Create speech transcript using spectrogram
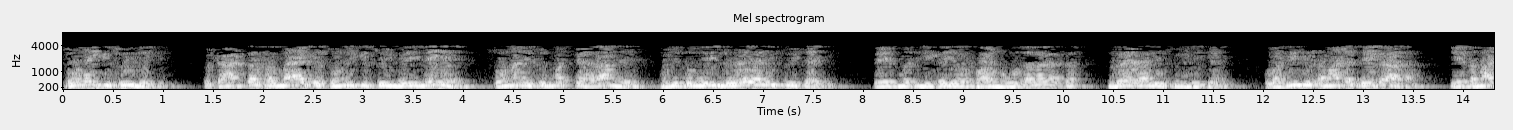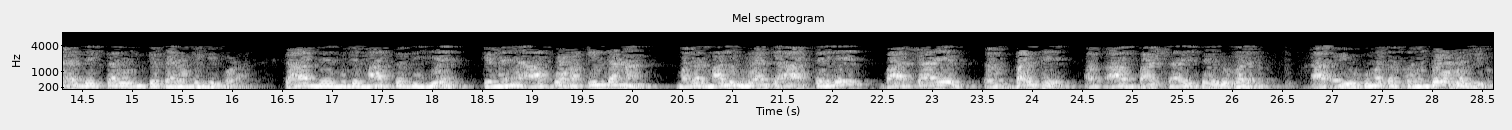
سونے کی سوئی لے کے۔ تو ڈاکٹر فرمایا کہ سونے کی سوئی میری نہیں ہے، سونا اس امت پہ حرام ہے، مجھے تو میری لوہے والی سوئی چاہیے۔ ایک مچھلی گئی اور فارم ہوتا لگا کر لوہے والی سوئی لے کے آئی وزیر یہ تماشا دیکھ رہا تھا، یہ تماشا دیکھ کر ان کے پیروں پہ گر پڑا۔ کہا مجھے معاف کر دیجیے کہ میں نے آپ کو حقیق جانا، مگر معلوم ہوا کہ آپ پہلے بادشاہ بر تھے۔ اب آپ بادشاہ بہلو بر آپ کی حکومت اور سمندروں پر بھی ہو۔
